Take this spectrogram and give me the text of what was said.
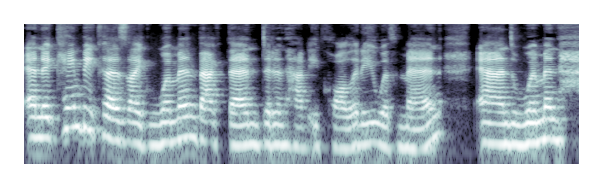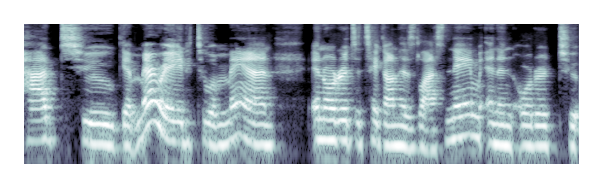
And it came because like women back then didn't have equality with men and women had to get married to a man in order to take on his last name and in order to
